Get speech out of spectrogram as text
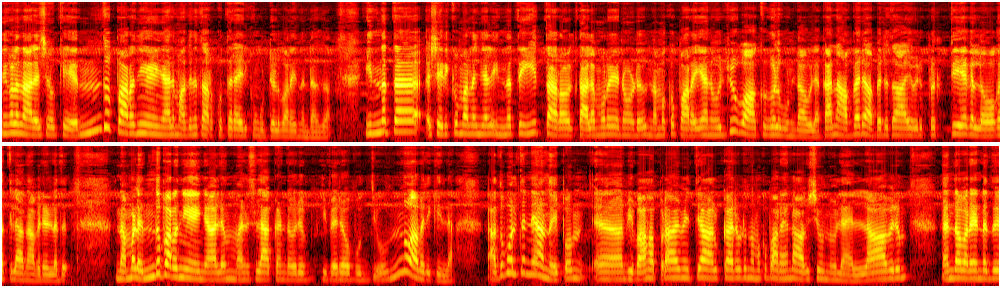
നിങ്ങളൊന്ന് ആലോചിച്ച് നോക്കി എന്ത് പറഞ്ഞു കഴിഞ്ഞാലും അതിന് തർക്കുത്തരായിരിക്കും കുട്ടികൾ പറയുന്നുണ്ടാവുക. ഇന്നത്തെ ശരിക്കും പറഞ്ഞു കഴിഞ്ഞാൽ ഇന്നത്തെ ഈ തറ തലമുറയോട് നമുക്ക് പറയാൻ ഒരു വാക്കുകളും ഉണ്ടാവില്ല. കാരണം അവർ അവരുടേതായ ഒരു പ്രത്യേക ലോകത്തിലാണ് അവരുള്ളത്. നമ്മൾ എന്ത് പറഞ്ഞു കഴിഞ്ഞാലും മനസ്സിലാക്കേണ്ട ഒരു വിവരോ ബുദ്ധിയോ ഒന്നും അവർക്കില്ല. അതുപോലെ തന്നെയാണ് ഇപ്പം വിവാഹപ്രായമെത്തിയ ആൾക്കാരോട് നമുക്ക് പറയേണ്ട ആവശ്യമൊന്നുമില്ല. എല്ലാവരും എന്താ പറയേണ്ടത്?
